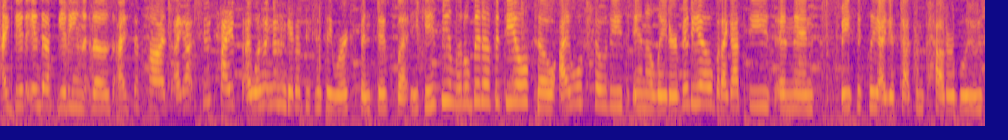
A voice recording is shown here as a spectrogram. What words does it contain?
I did end up getting those isopods. I got two types. I wasn't gonna get them because they were expensive, but he gave me a little bit of a deal. So I will show these in a later video, but I got these and then basically I just got some powder blues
